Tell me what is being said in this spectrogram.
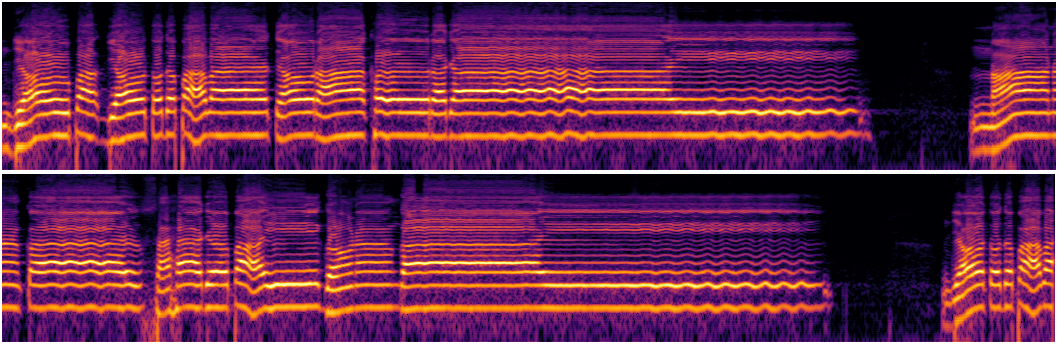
ਜਿਉ ਭਾ, ਜਿਉ ਤੁਧ ਭਾਵੈ, ਤਿਉ ਰਾਖ ਰਜਾਈ ਨਾਨਕ ਸਹਜ ਭਾਈ ਗੁਣ ਗਾਈ ਜੋ ਤੁਧ ਭਾਵੈ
